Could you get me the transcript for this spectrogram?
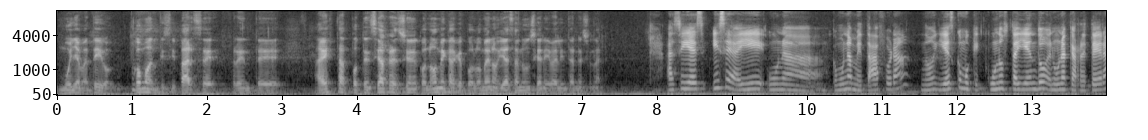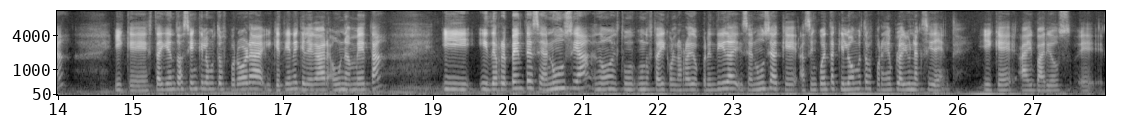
muy llamativo. ¿Cómo anticiparse frente a esta potencial recesión económica que por lo menos ya se anuncia a nivel internacional? Así es, hice ahí una, como una metáfora, ¿no? Y es como que uno está yendo en una carretera y que está yendo a 100 kilómetros por hora y que tiene que llegar a una meta y, y, de repente se anuncia, ¿no? uno está ahí con la radio prendida y se anuncia que a 50 kilómetros, por ejemplo, hay un accidente y que hay varios eh,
